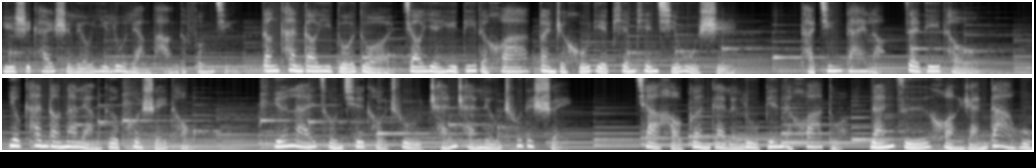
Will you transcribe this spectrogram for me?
于是开始留意路两旁的风景。当看到一朵朵娇艳欲滴的花伴着蝴蝶翩翩起舞时，他惊呆了。再低头。又看到那两个破水桶，原来从缺口处潺潺流出的水，恰好灌溉了路边的花朵。男子恍然大悟，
